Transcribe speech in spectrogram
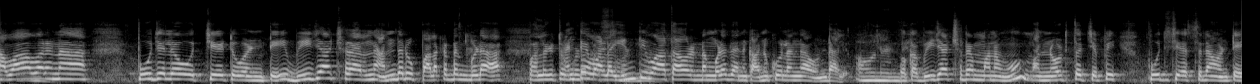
నవావరణ పూజలో వచ్చేటువంటి బీజాక్షరాలను అందరూ పలకటం కూడా పలకటం అంటే వాళ్ళ ఇంటి వాతావరణం కూడా దానికి అనుకూలంగా ఉండాలి. అవునండి. ఒక బీజాక్షరం మనము మన నోటితో చెప్పి పూజ చేస్తున్నాం అంటే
